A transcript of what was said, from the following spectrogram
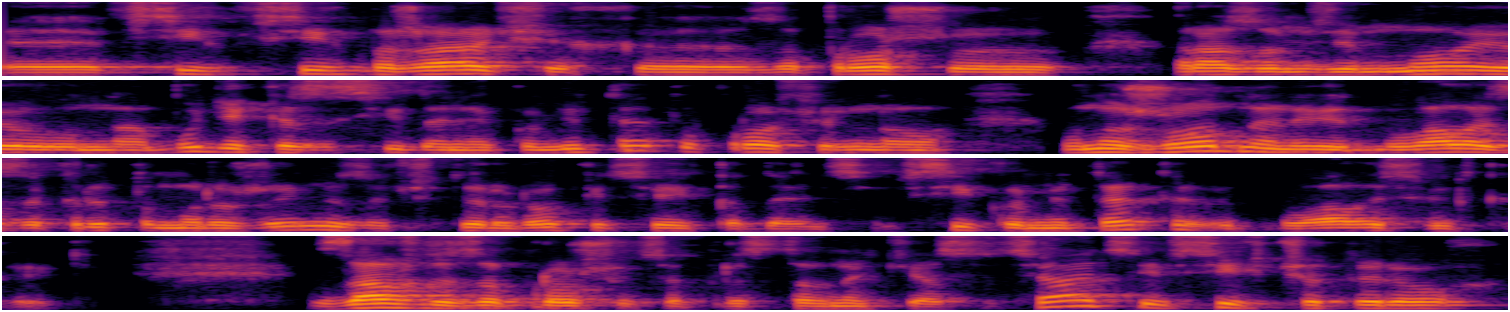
е, всіх, всіх бажаючих е, запрошую разом зі мною на будь-яке засідання комітету профільного. Воно жодне не відбувалося в закритому режимі за 4 роки цієї каденції. Всі комітети відбувалися відкриті. Завжди запрошуються представники асоціації, всіх чотирьох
